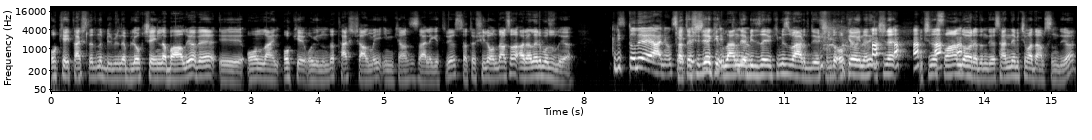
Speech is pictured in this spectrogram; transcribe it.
Okey taşlarını birbirine blockchain'le bağlıyor ve e, online okey oyununda taş çalmayı imkansız hale getiriyor. Satoshi ile ondan sonra araları bozuluyor. Kriptoluyor yani okey. Satoshi diyor ki ulan diyor kriptoluyor." bir zevkimiz vardı diyor. Şurada okey oynadık içine içine soğan doğradın diyor. Sen ne biçim adamsın diyor.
